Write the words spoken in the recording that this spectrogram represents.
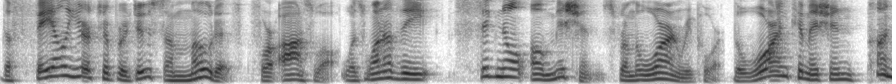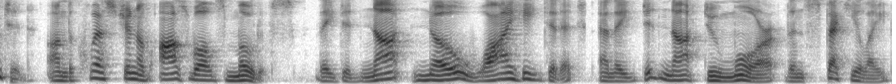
the failure to produce a motive for Oswald was one of the signal omissions from the Warren Report. The Warren Commission punted on the question of Oswald's motives. They did not know why he did it, and they did not do more than speculate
